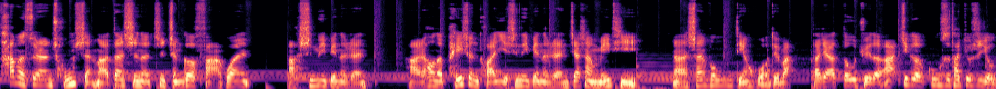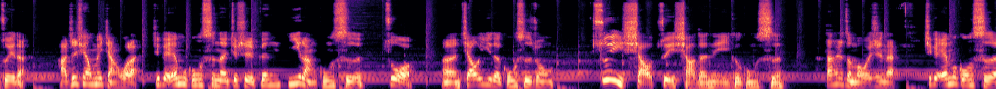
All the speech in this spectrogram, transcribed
他们虽然重审了，但是呢，这整个法官啊是那边的人啊，然后呢，陪审团也是那边的人，加上媒体啊煽风点火，对吧？大家都觉得啊，这个公司它就是有罪的。啊，之前我们也讲过了，这个 M 公司呢，就是跟伊朗公司做嗯交易的公司中最小最小的那一个公司。当时怎么回事呢？这个 M 公司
